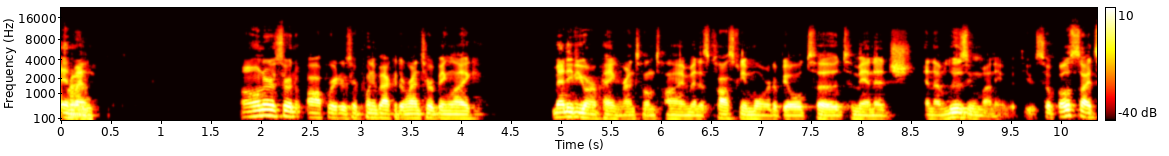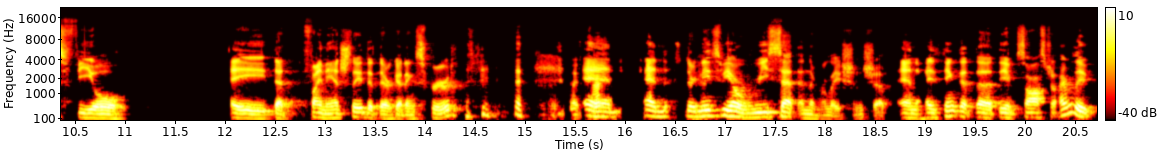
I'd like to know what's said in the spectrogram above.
in right. my owners or operators are pointing back at the renter being like, many of you aren't paying rent on time and it's costing me more to be able to to manage and I'm losing money with you. So both sides feel a that financially that they're getting screwed. And and there needs to be a reset in the relationship. And i think that the the exhaustion i really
